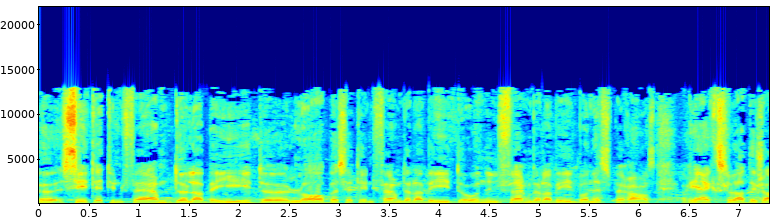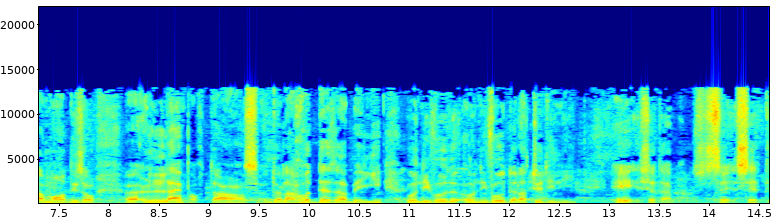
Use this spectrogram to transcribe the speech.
euh, c'était une ferme de l'abbaye de l'Aube, c'était une ferme de l'abbaye d'Aune, une ferme de l'abbaye de Bonne-Espérance. Rien que cela déjà montre, disons, euh, l'importance de la route des abbayes au niveau de, au niveau de la Tudini. Et cet,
